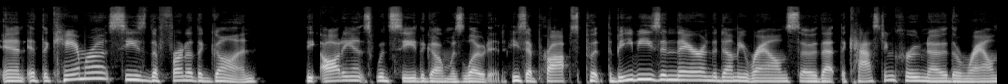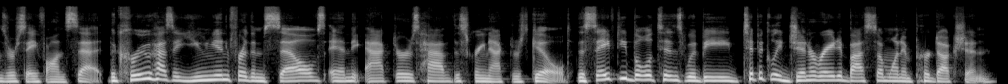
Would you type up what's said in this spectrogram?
And if the camera sees the front of the gun, the audience would see the gun was loaded. He said props put the BBs in there and the dummy rounds so that the casting crew know the rounds are safe on set. The crew has a union for themselves and the actors have the Screen Actors Guild. The safety bulletins would be typically generated by someone in production.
